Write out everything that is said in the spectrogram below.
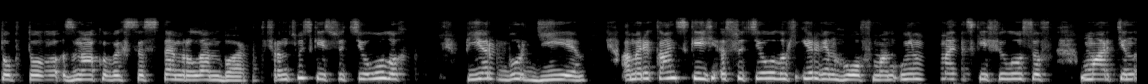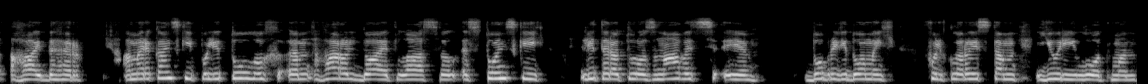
тобто знакових систем Ролан Барт, французький соціолог. П'єр Бурдіє, американський соціолог Ірвін Гофман, німецький філософ Мартін Гайдегер, американський політолог ем, Гарольд Дуайт Ласвел, естонський літературознавець, е, добре відомий фольклористам Юрій Лотман,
